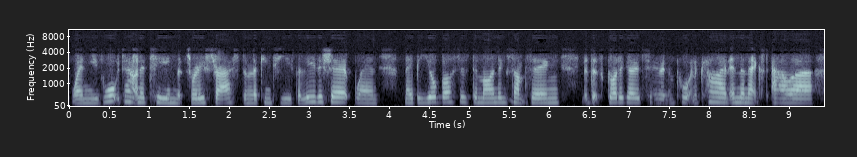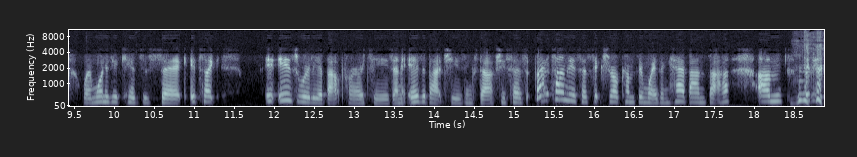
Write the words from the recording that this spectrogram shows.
when you've walked out on a team that's really stressed and looking to you for leadership. When maybe your boss is demanding something that's got to go to an important client in the next hour. When one of your kids is sick, it's like it is really about priorities and it is about choosing stuff. She says, very timely as her six-year-old comes in waving hairbands at her. Um, it,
